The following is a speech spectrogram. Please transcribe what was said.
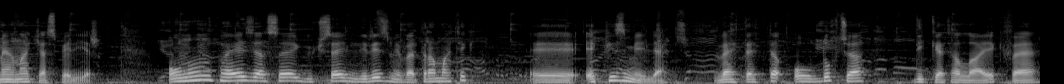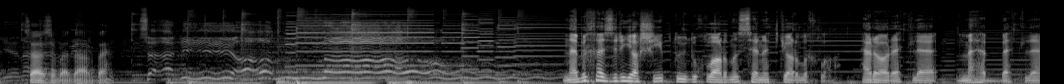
məna kəsb eləyir. Onun poeziyası yüksək lirizmi və dramatik e, epizmi ilə vəhdətdə olduqca diqqətə layiq və cazibədardır. Nəbi Xəzri yaşayıb duyduqlarını sənətkarlıqla, hərarətlə, məhəbbətlə,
